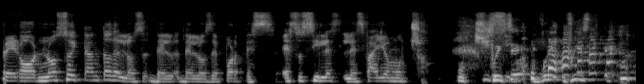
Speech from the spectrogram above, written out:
pero no soy tanto de los, de, de los deportes. Eso sí les, les fallo mucho. Muchísimo. Fuiste, fuiste, fuiste.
